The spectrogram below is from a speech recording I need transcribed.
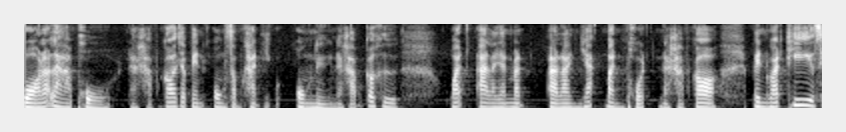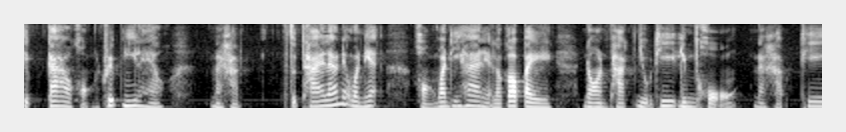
วรลาโพนะครับ ก็จะเป็นองค์สำคัญอีกองค์หนึ่งนะครับ ก็คือ วัดอารยันอารัญญบันพศนะครับ ก็เป็นวัดที่ 19 ของทริปนี้แล้วนะครับ สุดท้ายแล้วเนี่ยวันนี้ของวันที่ 5 เนี่ยเราก็ไปนอนพักอยู่ที่ริมโขงนะครับ ที่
